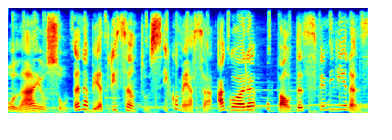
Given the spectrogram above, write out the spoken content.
Olá, eu sou Ana Beatriz Santos e começa agora o Pautas Femininas.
